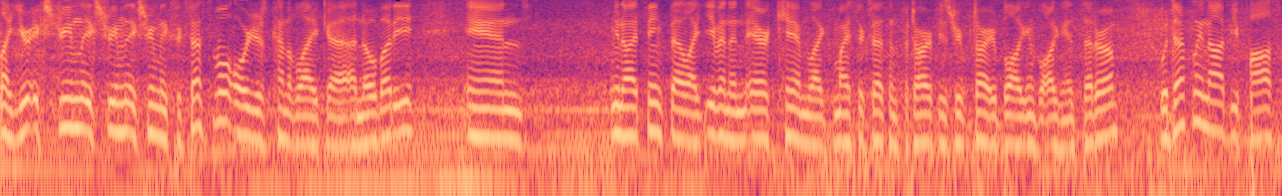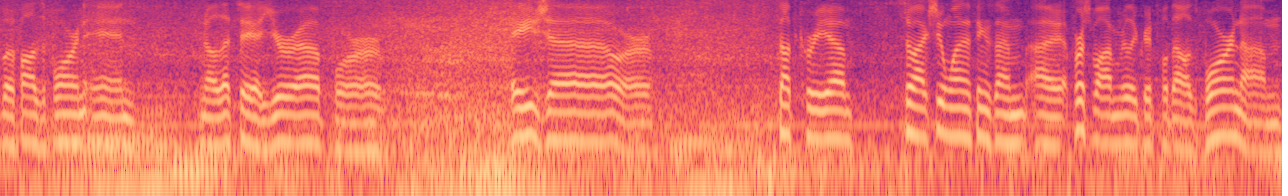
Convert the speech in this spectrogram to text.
like you're extremely extremely extremely successful or you're just kind of like a, a, nobody and you know i think that like even in eric kim like my success in photography street photography blogging vlogging etc would definitely not be possible if i was born in you know let's say a europe or asia or South Korea. So actually one of the things I'm, I, first of all, I'm really grateful that I was born. Um,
